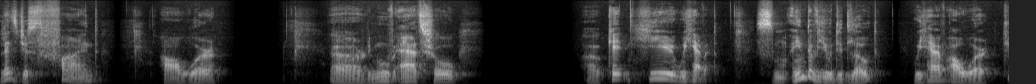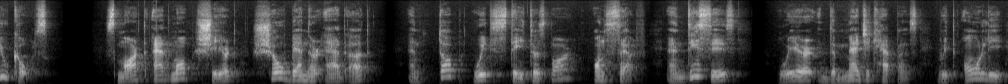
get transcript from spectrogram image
let's just find our uh, remove ads show. Okay, here we have it. In the view did load, we have our two calls. Smart AdMob shared show banner ad ad and top with status bar on self. And this is where the magic happens. With only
